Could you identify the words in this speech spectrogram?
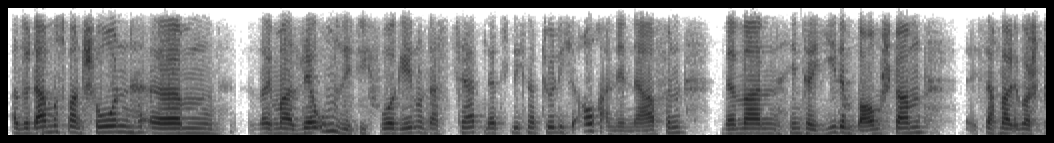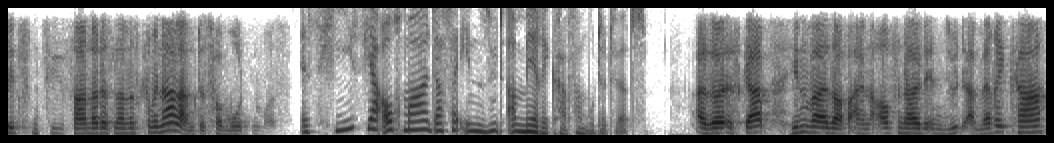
Also da muss man schon, ähm, sag ich mal, sehr umsichtig vorgehen und das zerrt letztlich natürlich auch an den Nerven, wenn man hinter jedem Baumstamm ich sag mal, überspitzten Zielfahnder des Landeskriminalamtes vermuten muss. Es hieß ja auch mal, dass er in Südamerika vermutet wird. Also es gab Hinweise auf einen Aufenthalt in Südamerika.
